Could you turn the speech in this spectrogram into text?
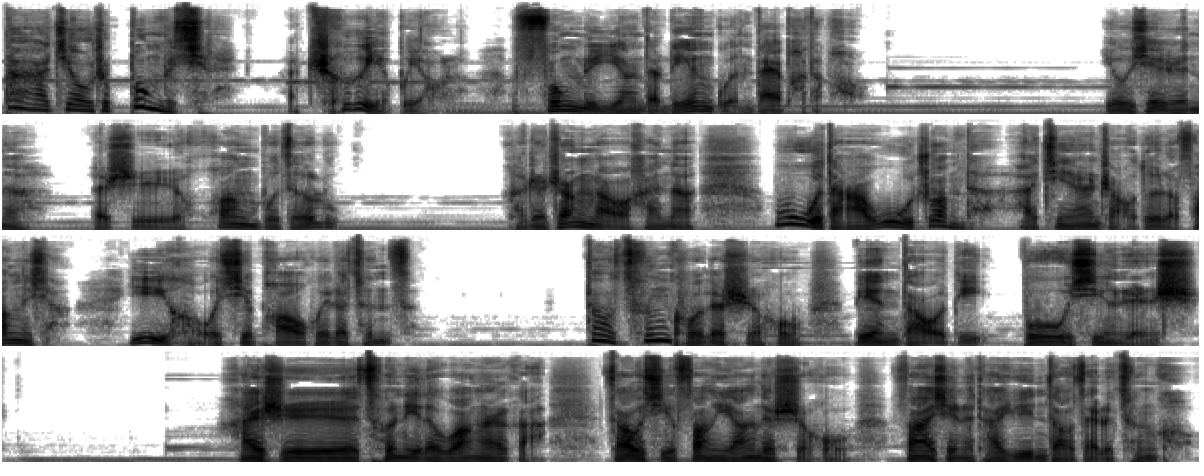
大叫着蹦了起来，车也不要了，疯了一样的连滚带爬的跑。有些人呢，是慌不择路，可这张老汉呢，误打误撞的，还竟然找对了方向，一口气跑回了村子。到村口的时候，便倒地不省人事。还是村里的王二嘎早起放羊的时候，发现了他晕倒在了村口，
